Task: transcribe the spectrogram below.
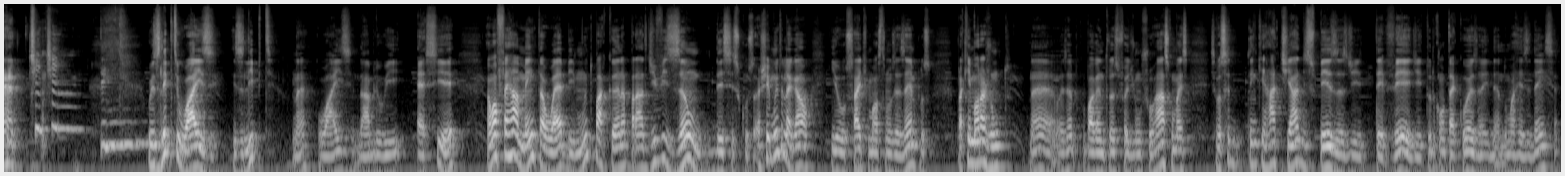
tchim, tchim. O Slipped Wise, Slipped, né? Wise, W-I-S-E, é uma ferramenta web muito bacana para a divisão desses custos. Eu achei muito legal e o site mostra uns exemplos para quem mora junto. Né? O exemplo que o Pagani trouxe foi de um churrasco, mas se você tem que ratear despesas de TV, de tudo quanto é coisa aí dentro de uma residência,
